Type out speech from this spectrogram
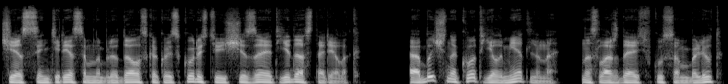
Чес с интересом наблюдал, с какой скоростью исчезает еда с тарелок. Обычно кот ел медленно, наслаждаясь вкусом блюд,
